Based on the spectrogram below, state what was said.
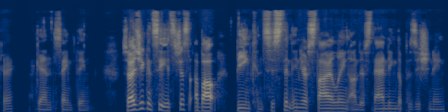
Okay, again, same thing. So as you can see, it's just about being consistent in your styling, understanding the positioning.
